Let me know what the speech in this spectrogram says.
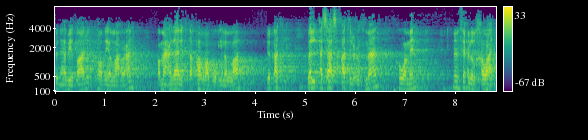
بن أبي طالب رضي الله عنه ومع ذلك تقربوا إلى الله بقتله. بل أساس قتل عثمان هو من من فعل الخوارج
